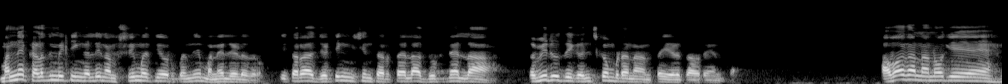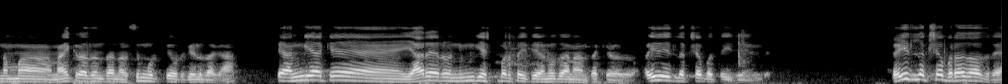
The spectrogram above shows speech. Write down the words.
ಮೊನ್ನೆ ಕಳೆದ ಮೀಟಿಂಗಲ್ಲಿ ನಮ್ಮ ಶ್ರೀಮತಿಯವ್ರು ಬಂದು ಮನೇಲಿ ಹೇಳಿದ್ರು, ಈ ಥರ ಜೆಟ್ಟಿಂಗ್ ಮಿಷಿನ್ ತರ್ತಾ ಇಲ್ಲ, ದುಡ್ಡನ್ನೆಲ್ಲ ಅಭಿವೃದ್ಧಿಗೆ ಹಂಚ್ಕೊಂಬಿಡೋಣ ಅಂತ ಹೇಳ್ತಾವ್ರೆ ಅಂತ. ಅವಾಗ ನಾನು ಹೋಗಿ ನಮ್ಮ ನಾಯಕರಾದಂಥ ನರಸಿಂಹಮೂರ್ತಿ ಅವ್ರಿಗೆ ಹೇಳಿದಾಗ, ಏ, ಹಂಗೆ ಯಾಕೆ ಯಾರ್ಯಾರು ನಿಮ್ಗೆ ಎಷ್ಟು ಬರ್ತೈತಿ ಅನುದಾನ ಅಂತ ಕೇಳಿದ್ರು. ಐದೈದು ಲಕ್ಷ ಬರ್ತೈತಿ ನಿಮಗೆ ಐದು ಲಕ್ಷ ಬರೋದಾದರೆ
